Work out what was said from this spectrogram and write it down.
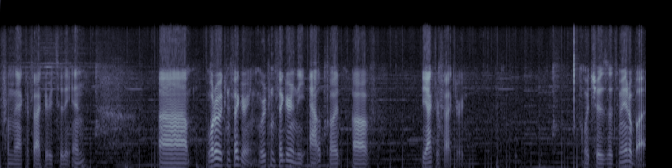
from the actor factory to the in. Uh, what are we configuring? We're configuring the output of the actor factory, which is a tomato bot.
